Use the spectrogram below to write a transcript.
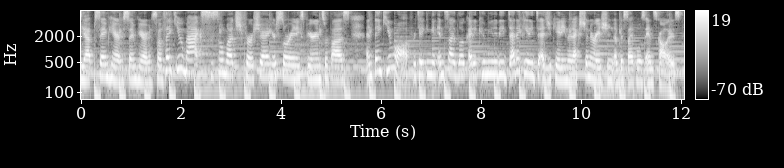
Yep, same here, same here. So thank you, Max, so much for sharing your story and experience with us. And thank you all for taking an inside look at a community dedicated to educating the next generation of disciples and scholars.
